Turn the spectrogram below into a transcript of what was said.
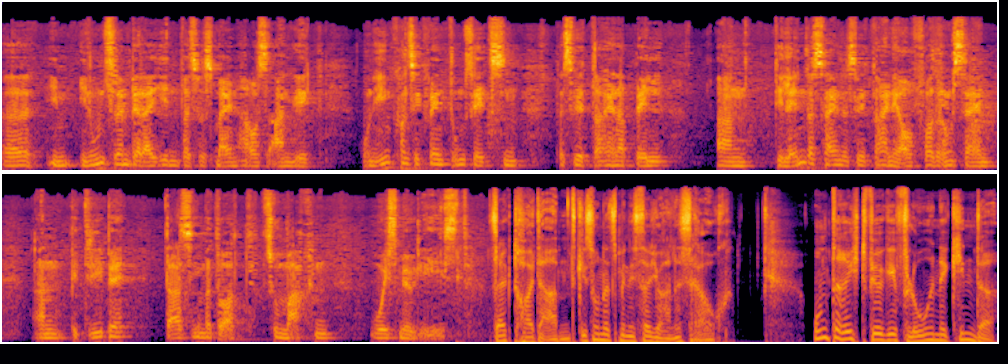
äh, in, in unserem Bereich, jedenfalls was mein Haus angeht, ohnehin konsequent umsetzen. Das wird daher ein Appell an die Länder sein, das wird auch eine Aufforderung sein an Betriebe, das immer dort zu machen, wo es möglich ist. Sagt heute Abend Gesundheitsminister Johannes Rauch. Unterricht für geflohene Kinder.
